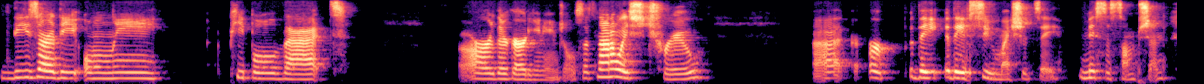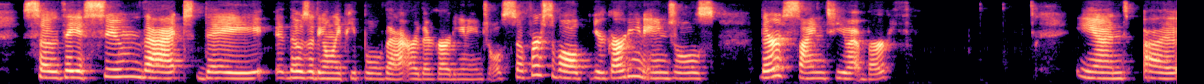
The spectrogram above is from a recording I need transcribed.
these are the only people that are their guardian angels. That's not always true. Uh, or they they assume I should say misassumption. So they assume that they those are the only people that are their guardian angels. So first of all, your guardian angels they're assigned to you at birth, and uh,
